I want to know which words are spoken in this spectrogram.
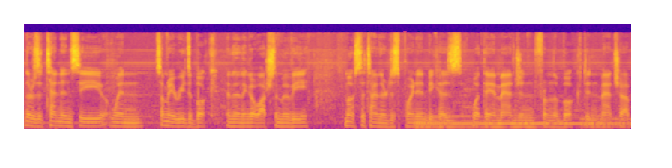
there's a tendency when somebody reads a book and then they go watch the movie, most of the time they're disappointed because what they imagined from the book didn't match up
